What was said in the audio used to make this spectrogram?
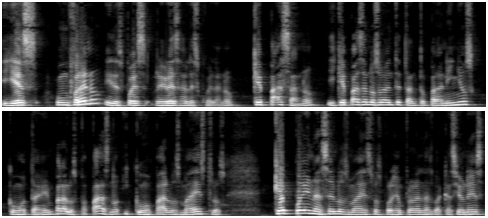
Y es un freno y después regresa a la escuela, ¿no? ¿Qué pasa, no? Y qué pasa no solamente tanto para niños como también para los papás, ¿no? Y como para los maestros. ¿Qué pueden hacer los maestros, por ejemplo, ahora en las vacaciones,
